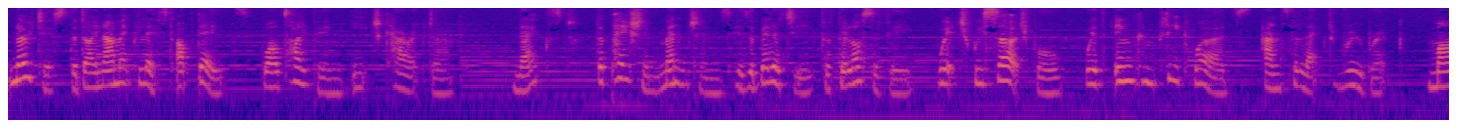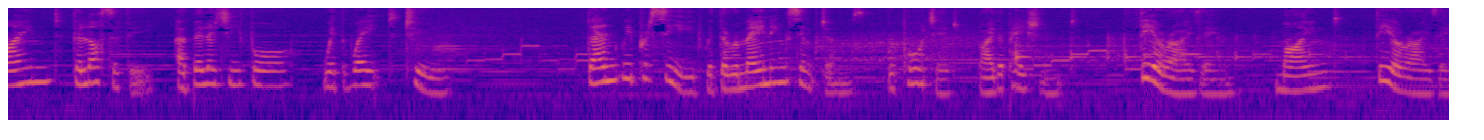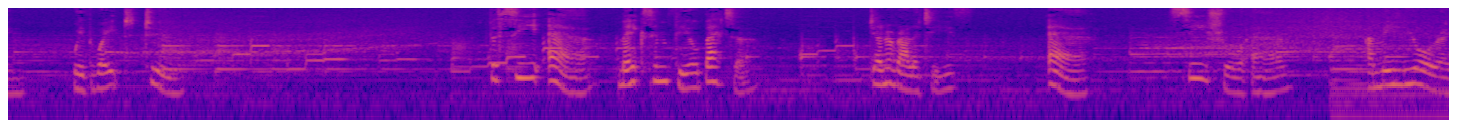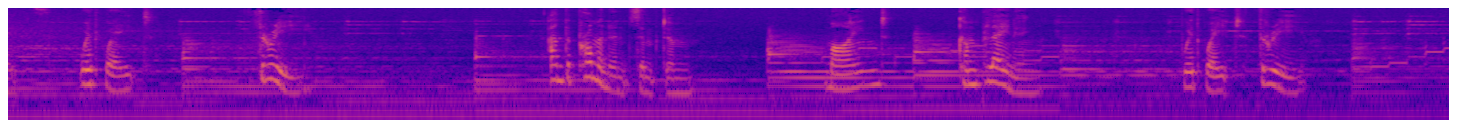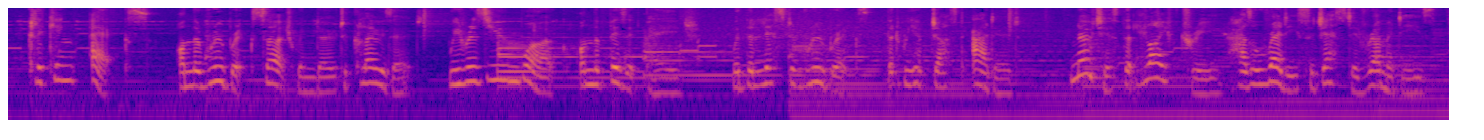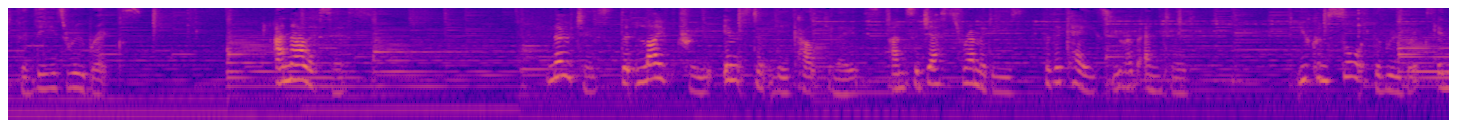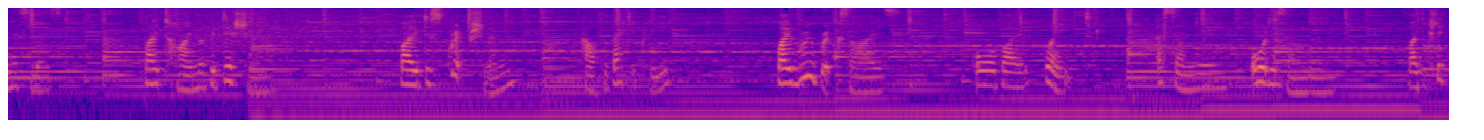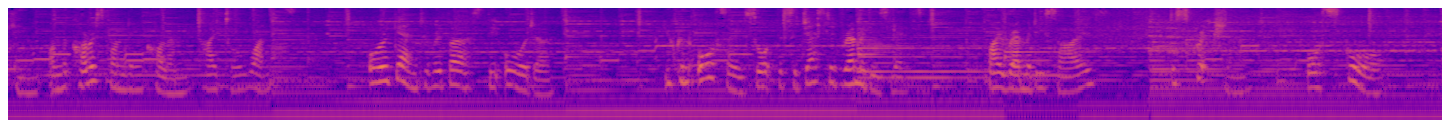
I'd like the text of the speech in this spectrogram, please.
Notice the dynamic list updates while typing each character. Next, the patient mentions his ability for philosophy, which we search for with incomplete words and select rubric. Mind, philosophy, ability for, with weight 2. Then we proceed with the remaining symptoms reported by the patient. Theorizing, mind theorizing, with weight 2. The sea air makes him feel better. Generalities air, seashore air, ameliorates with weight 3. And the prominent symptom mind, complaining with weight 3. Clicking X on the rubric search window to close it, we resume work on the visit page with the list of rubrics that we have just added. Notice that Lifetree has already suggested remedies for these rubrics. Analysis Notice that Lifetree instantly calculates and suggests remedies for the case you have entered. You can sort the rubrics in this list by time of addition, by description, alphabetically, by rubric size, or by weight, ascending or descending, by clicking on the corresponding column title once, or again to reverse the order. You can also sort the suggested remedies list by remedy size, description, or score,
